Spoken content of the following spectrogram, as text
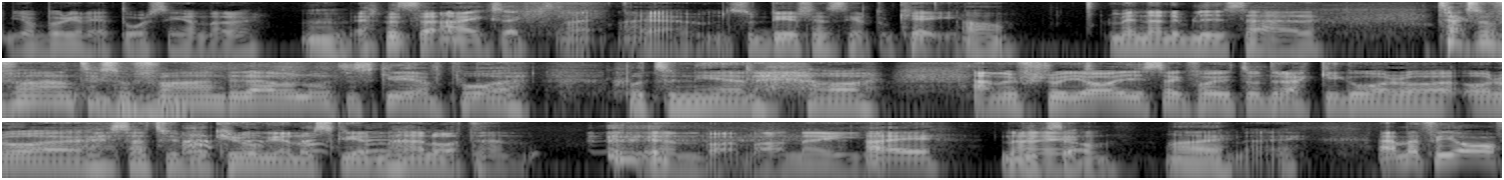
jag började ett år senare. Eller så. Nej, exakt. Nej. Ehm, så det känns helt okej. Ja. Men när det blir så här Tack som fan, tack som fan. Det där var en låt du skrev på, på turnén. Ja. ja, men förstår jag och Isak var ute och drack igår och, och då eh, satt vi på krogen och skrev den här låten. Den bara, bara nej. Nej, Nej. liksom. Nej. Nej. Nej, men för jag,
